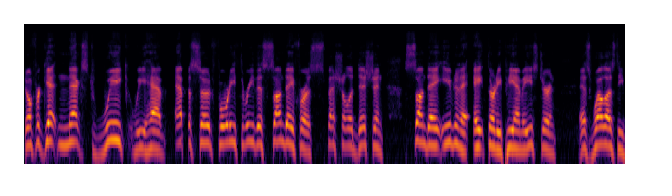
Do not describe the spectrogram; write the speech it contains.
Don't forget, next week we have episode 43 this Sunday for a special edition Sunday evening at 8:30 p.m. Eastern, as well as the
